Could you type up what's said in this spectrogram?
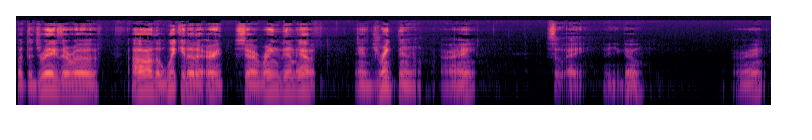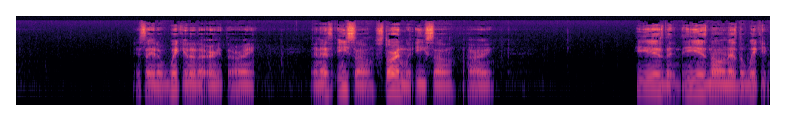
But the dregs thereof, all the wicked of the earth shall wring them out and drink them. All right. So, hey, there you go. Right. It say the wicked of the earth. All right. And that's Esau, starting with Esau. All right. He is the he is known as the wicked.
